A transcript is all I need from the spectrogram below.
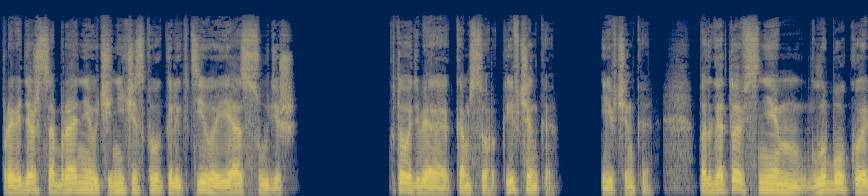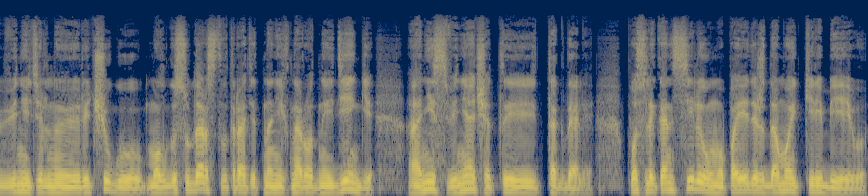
проведешь собрание ученического коллектива и осудишь. Кто у тебя комсорг? Ивченко? Ивченко. Подготовь с ним глубокую обвинительную речугу, мол, государство тратит на них народные деньги, а они свинячат и так далее. После консилиума поедешь домой к Киребееву.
